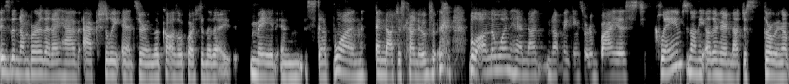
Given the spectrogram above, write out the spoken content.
is the number that i have actually answering the causal question that i made in step one and not just kind of well on the one hand not not making sort of biased claims and on the other hand not just throwing up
